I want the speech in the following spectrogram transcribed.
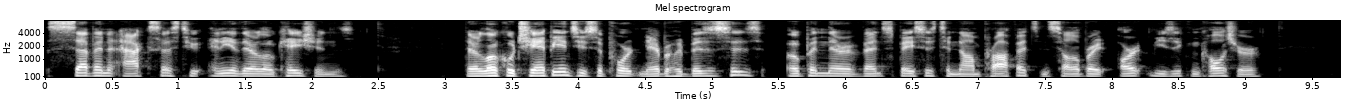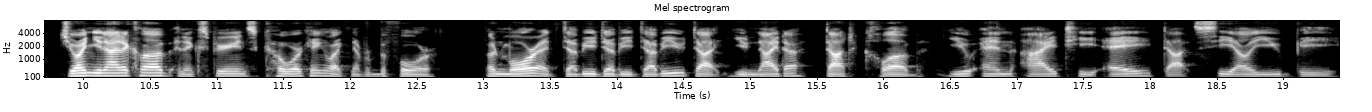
7 access to any of their locations. They're local champions who support neighborhood businesses, open their event spaces to nonprofits, and celebrate art, music, and culture. Join Unita Club and experience co working like never before. Learn more at www.unita.club, U N I T A dot C L U B.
